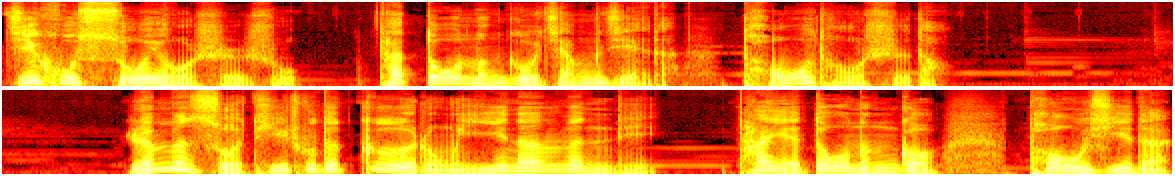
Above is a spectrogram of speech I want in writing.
几乎所有诗书他都能够讲解的头头是道。人们所提出的各种疑难问题，他也都能够剖析的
